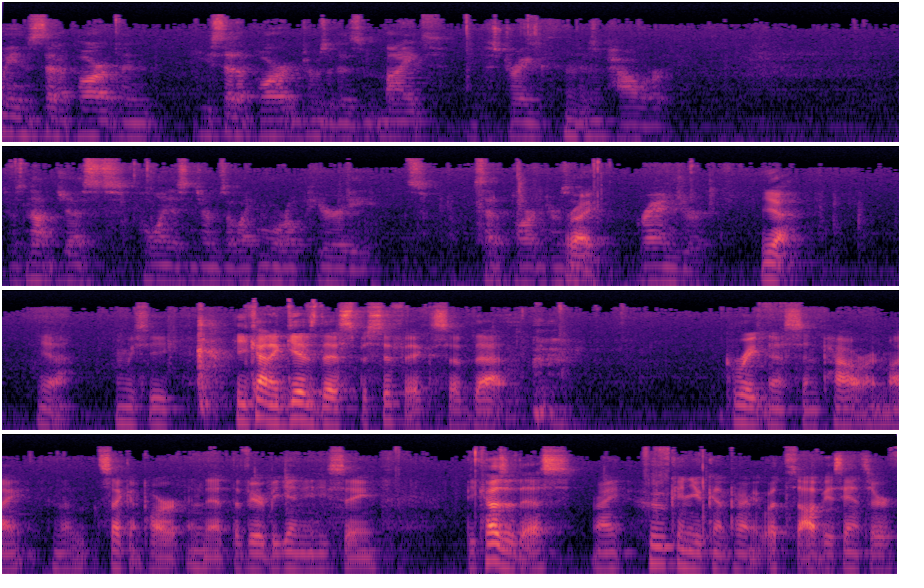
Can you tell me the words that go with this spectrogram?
Means set apart, and he's set apart in terms of his might, his strength, and his mm-hmm. power. So it's not just holiness in terms of like moral purity. It's set apart in terms Right. of grandeur. Yeah. Yeah. And we see he kind of gives the specifics of that greatness and power and might in the second part. And at the very beginning, he's saying, because of this, right, who can you compare me? What's the obvious answer?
